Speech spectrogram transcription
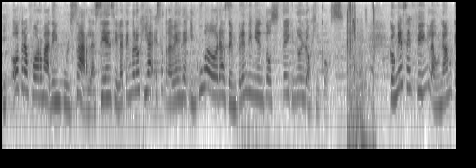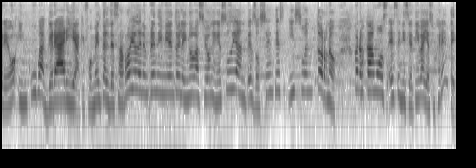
Y otra forma de impulsar la ciencia y la tecnología es a través de incubadoras de emprendimientos tecnológicos. Con ese fin, la UNAM creó Incuba Agraria, que fomenta el desarrollo del emprendimiento y la innovación en estudiantes, docentes y su entorno. Conozcamos esta iniciativa y a su gerente,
